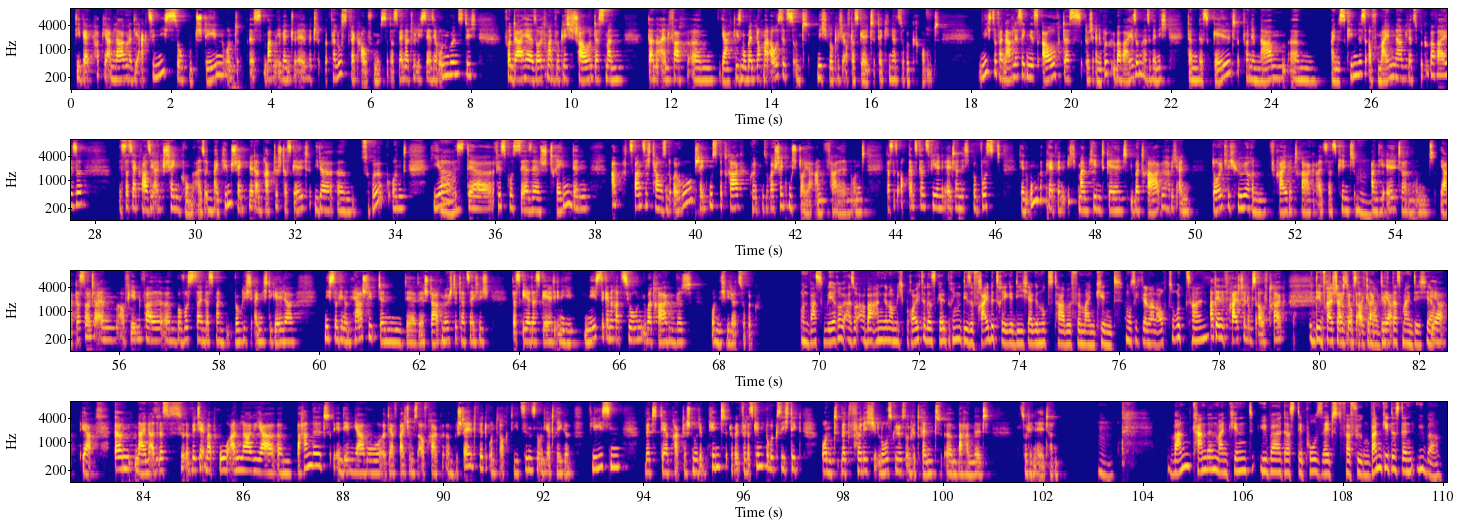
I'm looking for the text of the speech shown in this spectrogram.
die Wertpapieranlage oder die Aktien nicht so gut stehen und es man eventuell mit Verlust verkaufen müsste. Das wäre natürlich sehr, sehr ungünstig. Von daher sollte man wirklich schauen, dass man dann einfach ähm, ja diesen Moment nochmal aussitzt und nicht wirklich auf das Geld der Kinder zurückkommt. Nicht zu vernachlässigen ist auch, dass durch eine Rücküberweisung, also wenn ich dann das Geld von dem Namen ähm, eines Kindes auf meinen Namen wieder zurücküberweise, ist das ja quasi eine Schenkung. Also mein Kind schenkt mir dann praktisch das Geld wieder ähm, zurück. Und hier mhm. ist der Fiskus sehr, sehr streng, denn ab 20.000 Euro Schenkungsbetrag könnten sogar Schenkungssteuer anfallen. Und das ist auch ganz, ganz vielen Eltern nicht bewusst. Denn umgekehrt, wenn ich meinem Kind Geld übertrage, habe ich einen deutlich höheren Freibetrag als das Kind mhm. an die Eltern. Und ja, das sollte einem auf jeden Fall ähm, bewusst sein, dass man wirklich eigentlich die Gelder nicht so hin und her schiebt, denn der, der Staat möchte tatsächlich, dass eher das Geld in die nächste Generation übertragen wird und nicht wieder zurück. Und was wäre, also aber angenommen, ich bräuchte das Geld dringend, diese Freibeträge, die ich ja genutzt habe für mein Kind, muss ich die dann auch zurückzahlen? Ah, den Freistellungsauftrag. Den Freistellungsauftrag, Freistellungsauftrag genau, das, ja. das meinte ich, ja. Ja, ja. Ähm, nein, also das wird ja immer pro Anlage ja ähm, behandelt, in dem Jahr, wo der Freistellungsauftrag ähm, gestellt wird und auch die Zinsen und die Erträge fließen wird der praktisch nur dem Kind, für das Kind berücksichtigt und wird völlig losgelöst und getrennt äh, behandelt zu den Eltern. Hm. Wann kann denn mein Kind über das Depot selbst verfügen? Wann geht es denn über?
